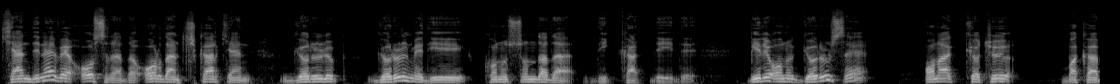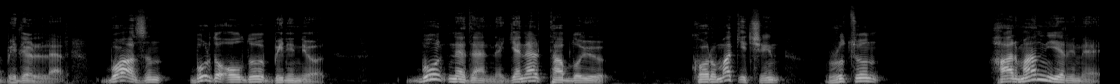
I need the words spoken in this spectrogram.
Kendine ve o sırada oradan çıkarken görülüp görülmediği konusunda da dikkatliydi. Biri onu görürse ona kötü bakabilirler. Boğaz'ın burada olduğu biliniyor. Bu nedenle genel tabloyu korumak için Rut'un harman yerine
